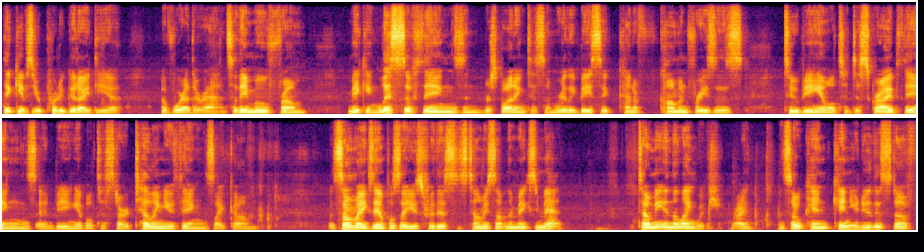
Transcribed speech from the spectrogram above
that gives you a pretty good idea of where they're at. So they move from making lists of things and responding to some really basic kind of common phrases to being able to describe things and being able to start telling you things like um, some of my examples I use for this is tell me something that makes you mad. Tell me in the language, right? And so can can you do this stuff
